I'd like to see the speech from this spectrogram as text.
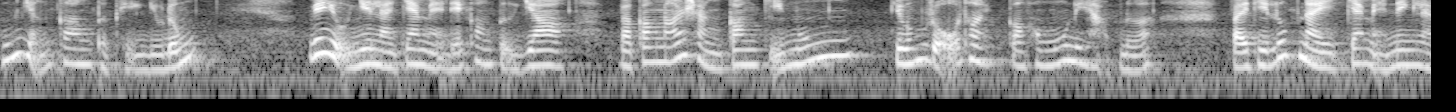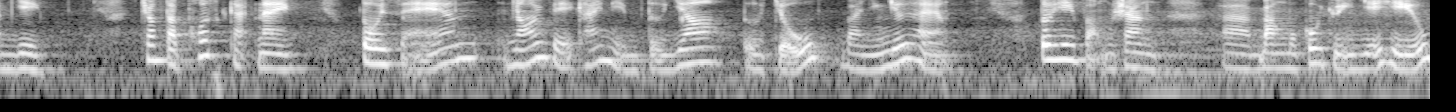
hướng dẫn con thực hiện điều đúng ví dụ như là cha mẹ để con tự do và con nói rằng con chỉ muốn chơi bóng rổ thôi con không muốn đi học nữa. Vậy thì lúc này cha mẹ nên làm gì? Trong tập postcard này tôi sẽ nói về khái niệm tự do tự chủ và những giới hạn. Tôi hy vọng rằng à, bằng một câu chuyện dễ hiểu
